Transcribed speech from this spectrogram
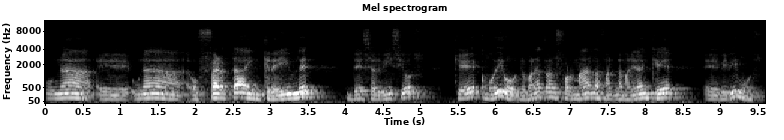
una, eh, una oferta increíble de servicios que, como digo, nos van a transformar la, la manera en que eh, vivimos.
